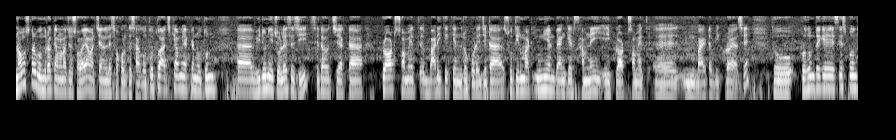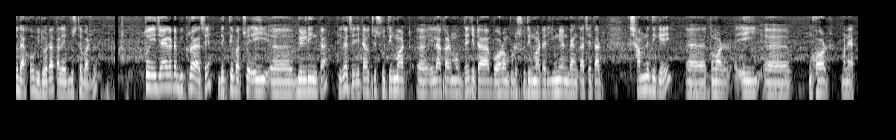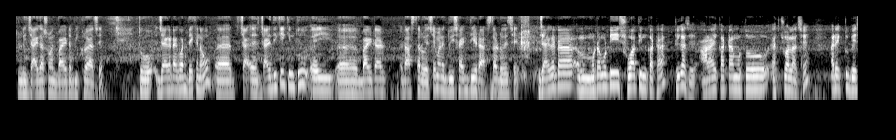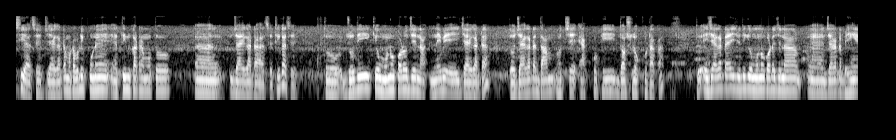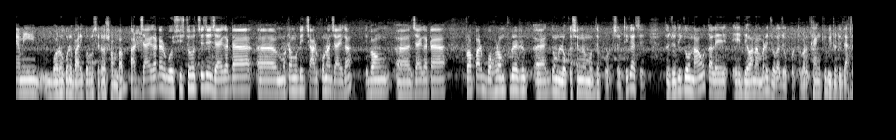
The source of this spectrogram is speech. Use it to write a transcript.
নমস্কার বন্ধুরা, কেমন আছো সবাই? আমার চ্যানেলে সকলকে স্বাগত। তো আজকে আমি একটা নতুন ভিডিও নিয়ে চলে এসেছি। সেটা হচ্ছে একটা প্লট সমেত বাড়িকে কেন্দ্র করে, যেটা সুতিরমাঠ ইউনিয়ন ব্যাংকের সামনেই এই প্লট সমেত বাড়িটা বিক্রয় আছে। তো প্রথম থেকে শেষ পর্যন্ত দেখো ভিডিওটা, তাহলে বুঝতে পারবে। তো এই জায়গাটা বিক্রয় আছে, দেখতে পাচ্ছ এই বিল্ডিংটা ঠিক আছে? এটা হচ্ছে সুতির মাঠ এলাকার মধ্যে, যেটা বহরমপুরের সুতির মাঠের ইউনিয়ন ব্যাংক আছে, তার সামনের দিকে তোমার এই ঘর মানে অ্যাকচুয়ালি জায়গা সমেত বাড়িটা বিক্রয় আছে। তো জায়গাটা একবার দেখে নাও চারিদিকেই কিন্তু এই বাড়িটার রাস্তা রয়েছে মানে দুই সাইড দিয়ে রাস্তা রয়েছে। জায়গাটা মোটামুটি সোয়া তিন কাঠা, ঠিক আছে? আড়াই কাঠা মতো অ্যাকচুয়াল আছে, আর একটু বেশি আছে। জায়গাটা মোটামুটি পুনে তিন কাঠার মতো জায়গাটা আছে, ঠিক আছে? তো যদি কেউ মনে করো যে না, নেবে এই জায়গাটা, তো জায়গাটার দাম হচ্ছে এক কোটি দশ লক্ষ টাকা। তো এই জায়গাটায় যদি কেউ মনে করে যে না জায়গাটা ভেঙে আমি বড় করে বাড়ি করব, সেটাও সম্ভব। আর জায়গাটার বৈশিষ্ট্য হচ্ছে যে জায়গাটা মোটামুটি চারকোনা জায়গা এবং জায়গাটা প্রপার বহরমপুরের একদম লোকেশনের মধ্যে পড়ছে, ঠিক আছে? তো যদি কেউ নাও, তাহলে এই দেওয়া নাম্বারে যোগাযোগ করতে পারো। থ্যাংক ইউ ভিডিওটি দেখা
